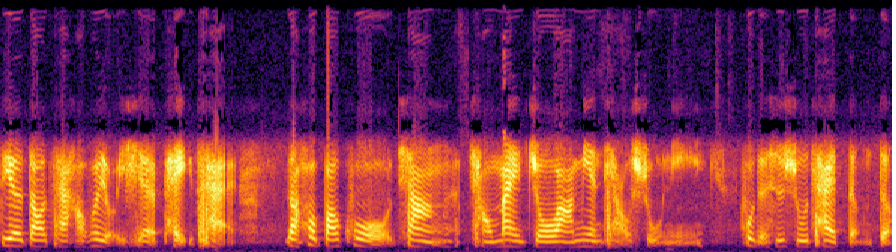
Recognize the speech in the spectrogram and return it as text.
第二道菜还会有一些配菜，然后包括像荞麦粥啊、面条、薯泥，或者是蔬菜等等。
